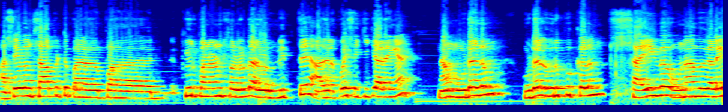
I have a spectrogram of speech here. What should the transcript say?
அசைவம் சாப்பிட்டு கியூர் பண்ணணும்னு சொல்றது அது ஒரு மித்து அதுல போய் சிக்கிக்காதீங்க. நம் உடலும் உடல் உறுப்புகளும் சைவ உணவுகளை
